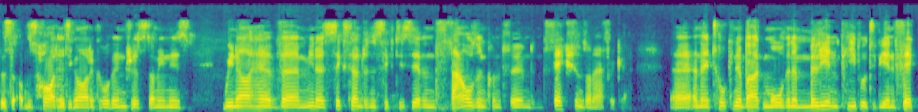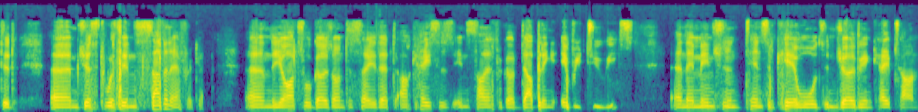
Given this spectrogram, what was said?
this, this hard hitting article of interest. I mean, there's we now have um, you know 667,000 confirmed infections on Africa. Uh, and they're talking about more than a million people to be infected um, just within southern Africa. And the article goes on to say that our cases in South Africa are doubling every two weeks. And they mention intensive care wards in Joburg and Cape Town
